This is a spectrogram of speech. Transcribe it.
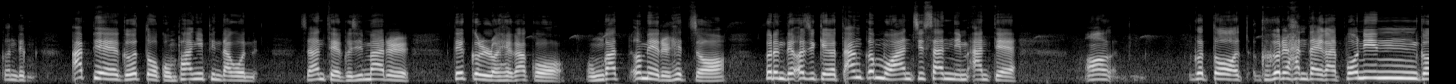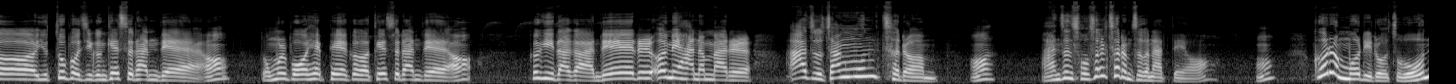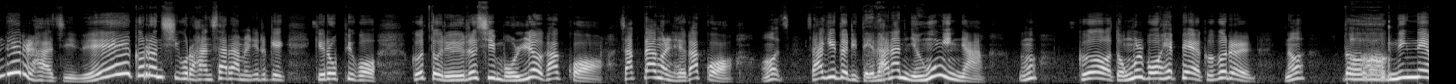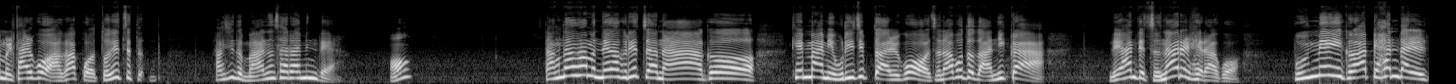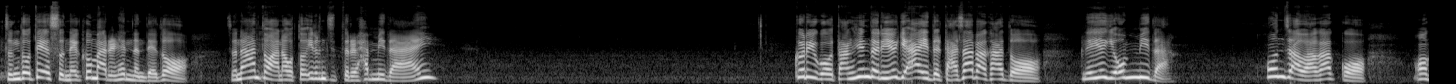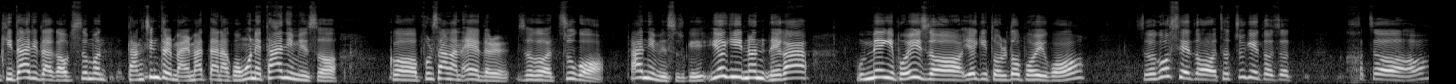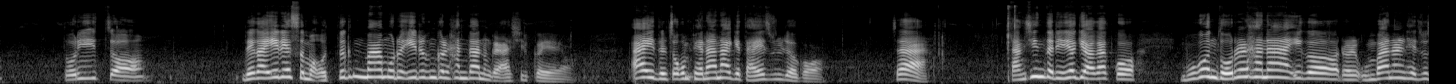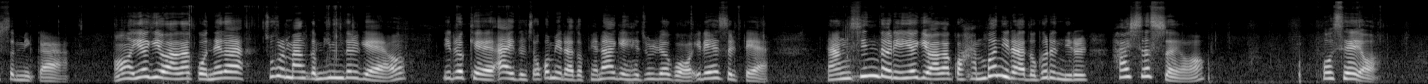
근데 앞에 그것도 곰팡이 핀다고 저한테 거짓말을 댓글로 해갖고 온갖 음해를 했죠. 그런데 어저께 그 땅끝 모한 집사님한테 어 그것도 그거를 한다 해가 본인 그 유튜브 지금 개설한데 어 동물 보호 협회 그 개설한데 어 거기다가 내를 음해하는 말을 아주 장문처럼 어 완전 소설처럼 적어놨대요. 어 그런 머리로 좋은 데를 하지. 왜 그런 식으로 한 사람을 이렇게 괴롭히고 그것도 여럿이 몰려갖고 작당을 해갖고 어 자기들이 대단한 영웅이냐? 어그 동물보호협회 그거를 어떡 닉네임을 달고 와갖고 도대체 더- 당신도 많은 사람인데 어? 당당하면 내가 그랬잖아. 그 캣맘이 우리 집도 알고 전화번호도 아니까 내한테 전화를 해라고 분명히 그 앞에 한 달 정도 돼서 내 그 말을 했는데도 전화 한 통 안 하고 또 이런 짓들을 합니다. 그리고 당신들이 여기 아이들 다 잡아가도 내 여기 옵니다. 혼자 와갖고 어 기다리다가 없으면 당신들 말 맞다나 공원에 다니면서 그 불쌍한 애들 저거 주고 다니면서 주게 여기는 내가 분명히 보이죠. 여기 돌도 보이고 저곳에도 저쪽에도 저, 크- 저 어? 돌이 있죠. 내가 이랬으면 어떤 마음으로 이런 걸 한다는 걸 아실 거예요. 아이들 조금 편안하게 다 해주려고. 자, 당신들이 여기 와갖고 무거운 돌을 하나 이거를 운반을 해줬습니까? 어, 여기 와갖고 내가 죽을 만큼 힘들게, 어, 이렇게 아이들 조금이라도 편하게 해주려고 이래 했을 때, 당신들이 여기 와갖고 한 번이라도 그런 일을 하셨어요. 보세요.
